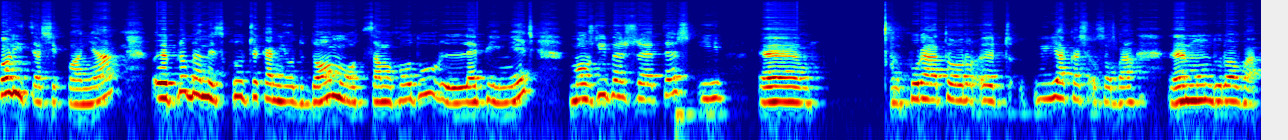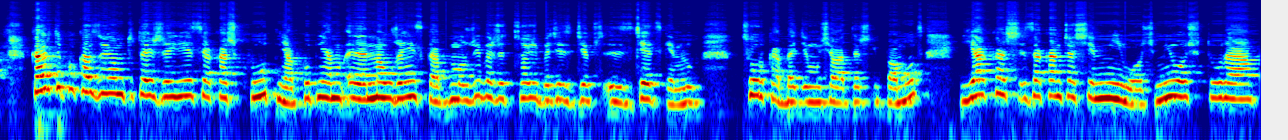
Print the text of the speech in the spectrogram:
policja się kłania, problemy z kluczykami od domu, od samochodu, lepiej mieć. Możliwe, że też i e, kurator, e, jakaś osoba e, mundurowa. Karty pokazują tutaj, że jest jakaś kłótnia, kłótnia małżeńska, możliwe, że coś będzie z, z, dzieckiem lub córka będzie musiała też i pomóc. Jakaś zakończa się miłość, miłość, która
